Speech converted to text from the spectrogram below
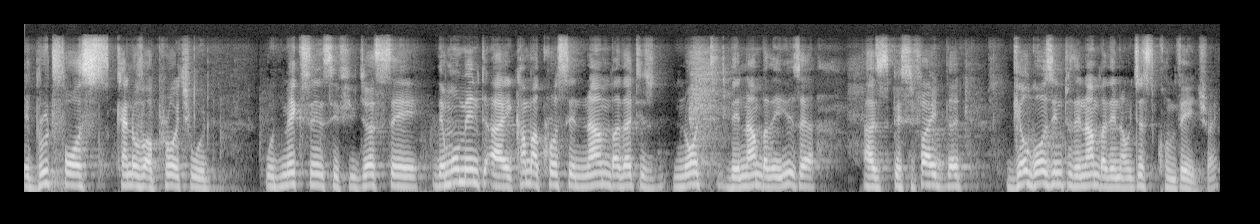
a, brute force kind of approach would, would make sense if you just say, the moment I come across a number that is not the number the user has specified that goes into the number, then I'll just converge, right?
